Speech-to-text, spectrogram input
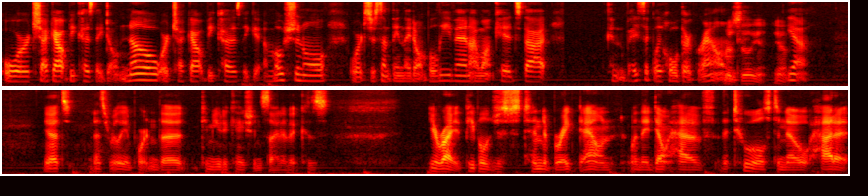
or check out because they don't know or check out because they get emotional or it's just something they don't believe in. I want kids that can basically hold their ground. Resilient. Yeah. Yeah. Yeah, that's that's really important. The communication side of it, because you're right. People just tend to break down when they don't have the tools to know how to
